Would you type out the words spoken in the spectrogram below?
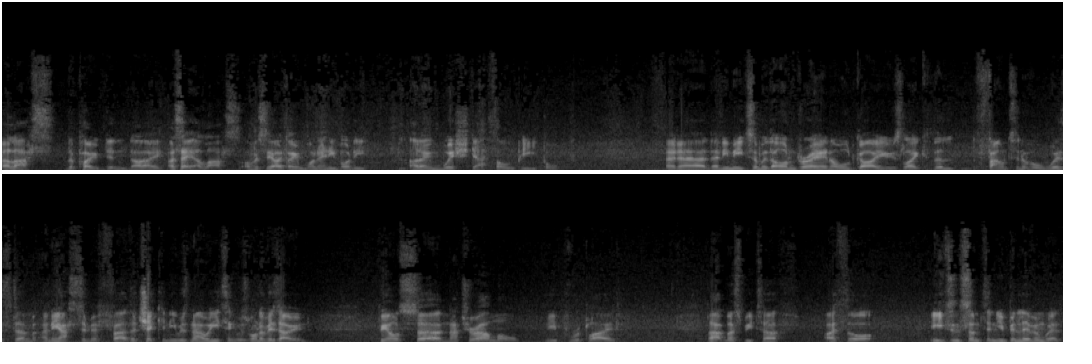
Alas, the Pope didn't die. I say alas, obviously I don't want anybody I don't wish death on people. And uh, then he meets him with Andre, an old guy who's like the fountain of all wisdom, and he asks him if uh, the chicken he was now eating was one of his own. Bien sûr, naturellement, he replied. That must be tough, I thought. Eating something you've been living with.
